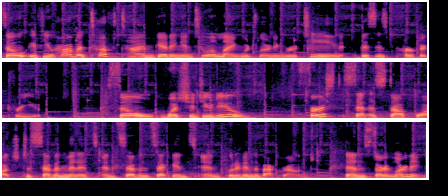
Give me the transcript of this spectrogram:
So if you have a tough time getting into a language learning routine, this is perfect for you. So what should you do? First, set a stopwatch to 7 minutes and 7 seconds and put it in the background. Then start learning.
